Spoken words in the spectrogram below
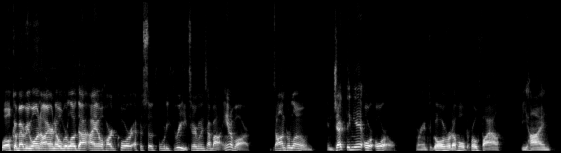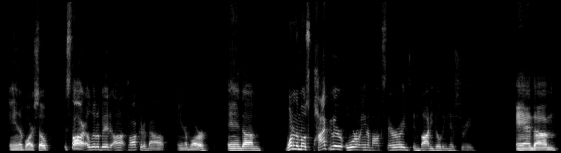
Welcome everyone, IronOverload.io Hardcore episode 43. Today we're going to talk about Anavar, Oxandrolone, injecting it or oral. We're going to go over the whole profile behind Anavar. So let's start a little bit uh, talking about Anavar. And um, one of the most popular oral anabolic steroids in bodybuilding history. And um,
